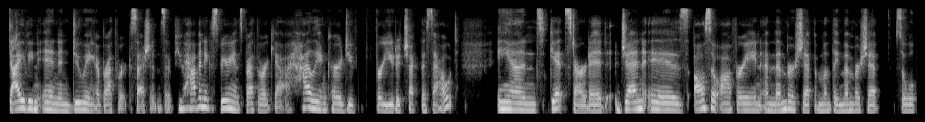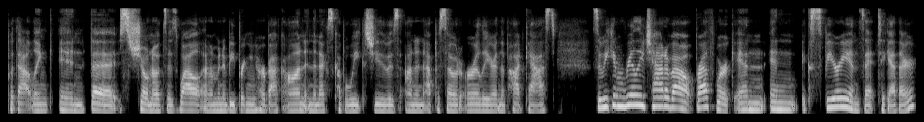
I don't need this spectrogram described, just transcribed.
diving in and doing a breathwork session. So if you haven't experienced breathwork yet, I highly encourage you for you to check this out and get started. Jen is also offering a membership, a monthly membership. So we'll put that link in the show notes as well. And I'm going to be bringing her back on in the next couple weeks. She was on an episode earlier in the podcast. So we can really chat about breath work and, and experience it together.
